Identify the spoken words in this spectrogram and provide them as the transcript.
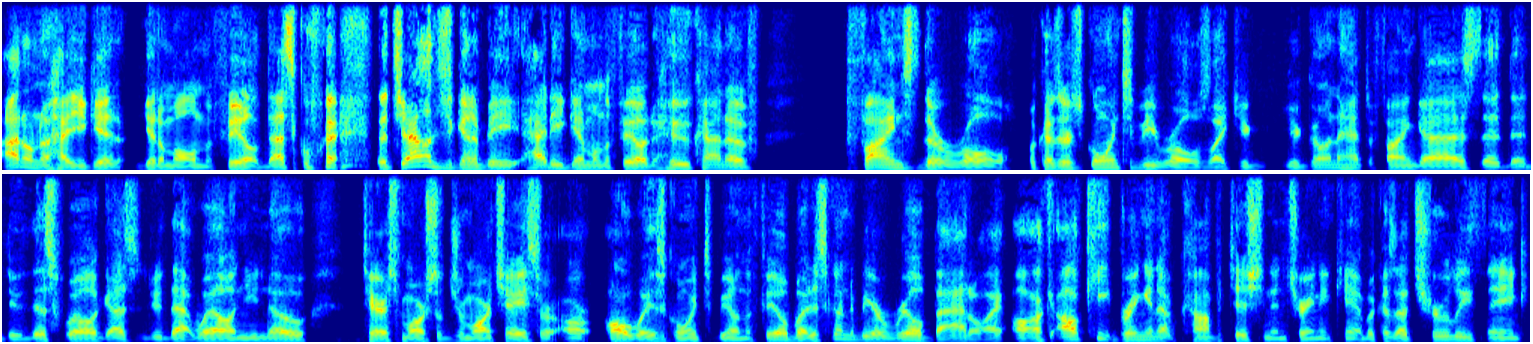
I don't know how you get get them all on the field. That's the challenge is going to be how do you get them on the field? Who kind of finds their role because there's going to be roles. Like you're you're going to have to find guys that that do this well, guys that do that well, and you know Terrace Marshall, Ja'Marr Chase are, are always going to be on the field, but it's going to be a real battle. I, I'll, I'll keep bringing up competition in training camp because I truly think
